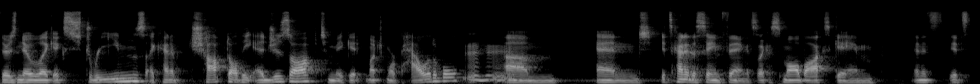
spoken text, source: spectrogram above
there's no like extremes. I kind of chopped all the edges off to make it much more palatable. hmm Um, and it's kind of the same thing. It's like a small box game, and it's it's.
